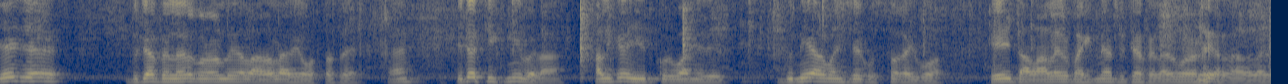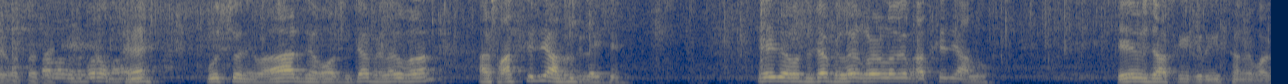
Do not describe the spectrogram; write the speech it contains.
এই যে দুটা ফেলের করার লইয়া লাড়ালাড়ি করতেছে হ্যাঁ? এটা ঠিক নি বেড়া কালকে ঈদ কোরবানির ঈদ দুনিয়ার মানুষে গুস্ত খাইব এই দালালের বাইক না দুটা ফেলার করার লইয়া লাড়ালাড়ি করতেছে। হ্যাঁ? বুঝছ নি? আর দেখো দুটা ফেলার করা আর পাঁচ কেজি আলু দিলাইছে। এই দেখো দুটা ফেলার করার লগে পাঁচ কেজি আলু। এই হয়েছে আজকে কিরগিস্তানের বাঘ।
